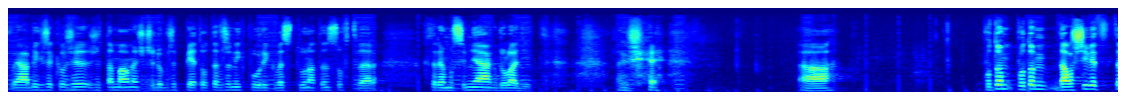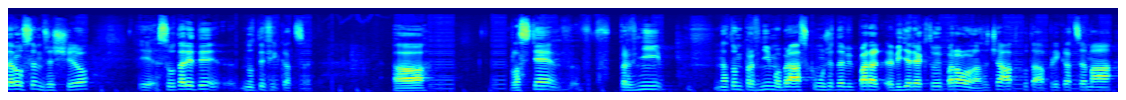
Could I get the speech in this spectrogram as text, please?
uh, já bych řekl, že, že tam mám ještě dobře pět otevřených pull requestů na ten software, které musím nějak doladit. Takže uh, potom, potom další věc, kterou jsem řešil, jsou tady ty notifikace. A vlastně v první, na tom prvním obrázku můžete vypadat, vidět, jak to vypadalo na začátku. Ta aplikace má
